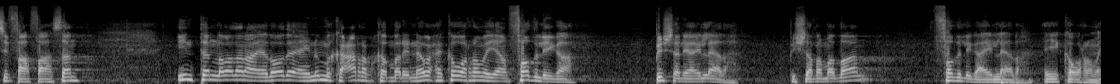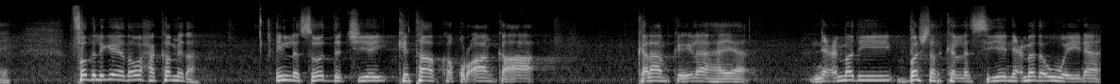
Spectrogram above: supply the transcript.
Si faahfaahsan intan labadan aayadood ee aynu imika carabka marina waxay ka warramayaan fadliga bishani ay leedahay. Bisha ramadaan fadliga ay leedahay ayay ka warramayaan. Fadligeeda waxaa ka mid ah in la soo dejiyey kitaabka qur'aanka ah kalaamka ilaahaya nicmadii basharka la siiyey nicmada u weynaa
